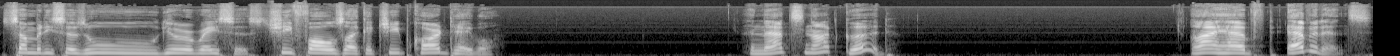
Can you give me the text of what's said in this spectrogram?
somebody says, Ooh, you're a racist. She folds like a cheap card table. And that's not good. I have evidence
